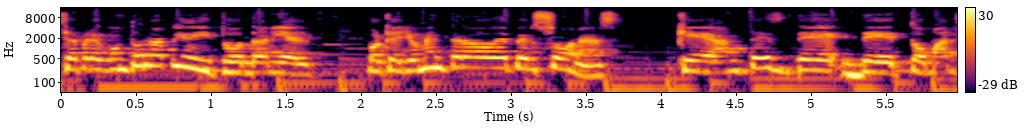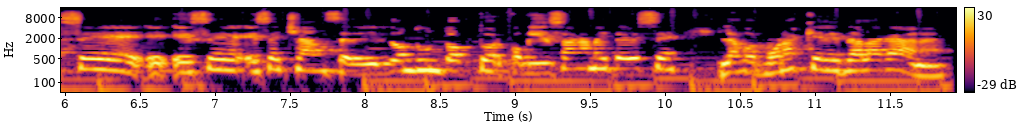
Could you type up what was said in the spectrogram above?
Te pregunto rapidito, Daniel, porque yo me he enterado de personas que antes de, tomarse eh, ese, ese chance de ir donde un doctor comienzan a meterse las hormonas que les da la gana,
